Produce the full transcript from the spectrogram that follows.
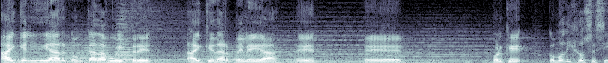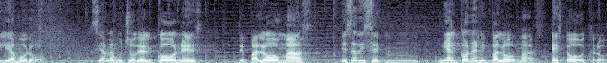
Hay que lidiar con cada buitre, hay que dar pelea, ¿eh? Eh, porque, como dijo Cecilia Moró, se habla mucho de halcones, de palomas, y ella dice, "Mm, ni halcones ni palomas, esto otro.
